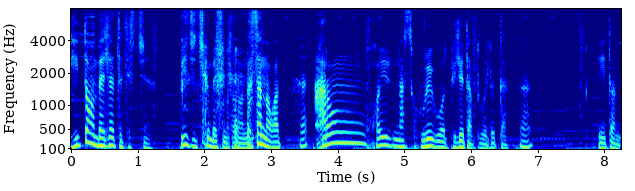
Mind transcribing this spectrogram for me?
хэдэн он байлаа та тэр чинь. Би жижигхэн байсан болохоор насаа нугаад 12 нас хүрээгүй бол плед авдаг байлоо да. Хэдэн он.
